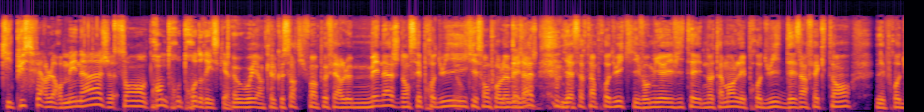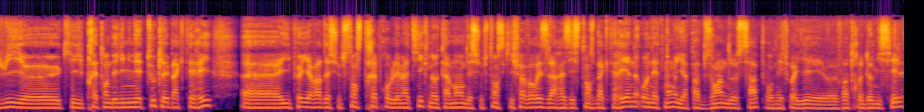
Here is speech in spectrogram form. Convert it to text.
qu'ils puissent faire leur ménage sans prendre trop, trop de risques. Euh, oui, en quelque sorte, il faut un peu faire le ménage dans ces produits qui sont pour le Déjà. ménage. Il y a certains produits qu'il vaut mieux éviter, notamment les produits désinfectants, les produits euh, qui prétendent éliminer toutes les bactéries. Euh, il peut y avoir des substances très problématiques, notamment des substances qui favorisent la résistance bactérienne. Honnêtement, il n'y a pas besoin de ça pour nettoyer euh, votre domicile.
